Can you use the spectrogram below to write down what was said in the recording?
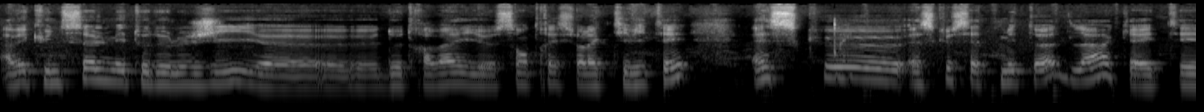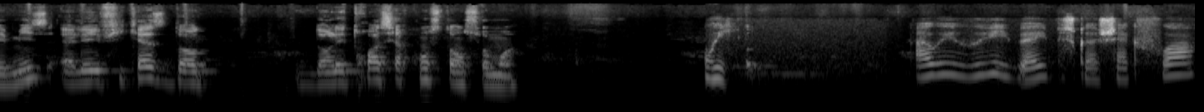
avec une seule méthodologie de travail centrée sur l'activité. Est-ce que, est que cette méthode-là qui a été mise, elle est efficace dans, dans les trois circonstances au moins? Oui, ah oui, oui, bah oui, parce qu'à chaque fois,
